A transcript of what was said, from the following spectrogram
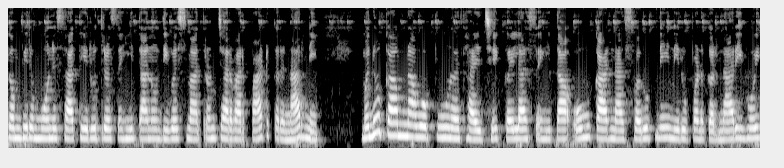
ગંભીર મૌન સાથે રુદ્ર સંહિતાનો દિવસમાં ત્રણ ચાર વાર પાઠ કરનારની મનોકામનાઓ પૂર્ણ થાય છે. કૈલાસ સંહિતા ઓમકારના સ્વરૂપને નિરૂપણ કરનારી હોય,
